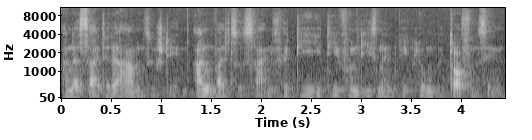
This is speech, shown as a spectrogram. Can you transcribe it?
an der Seite der Armen zu stehen, Anwalt zu sein für die, die von diesen Entwicklungen betroffen sind.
